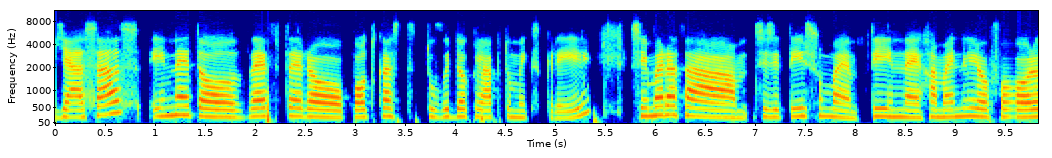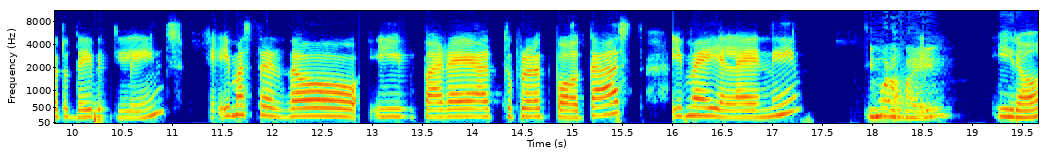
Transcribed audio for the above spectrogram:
Γεια σας. Είναι το δεύτερο podcast του Video Club του Mix Grill. Σήμερα θα συζητήσουμε την ε, χαμένη λεωφόρο του David Lynch. Είμαστε εδώ η παρέα του πρώτου podcast. Είμαι η Ελένη. Είμαι ο Ραφαήλ. Η Ρο.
